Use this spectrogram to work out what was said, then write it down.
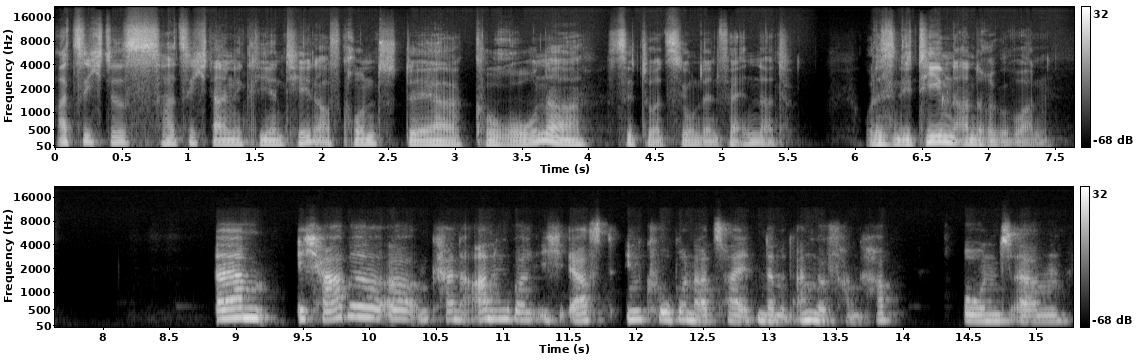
Hat sich das, hat sich deine Klientel aufgrund der Corona-Situation denn verändert? Oder sind die Themen andere geworden? Ähm, ich habe äh, keine Ahnung, weil ich erst in Corona-Zeiten damit angefangen habe. Und ähm,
